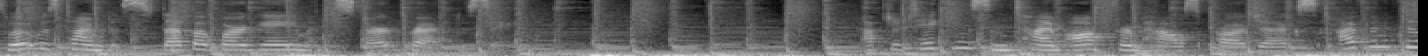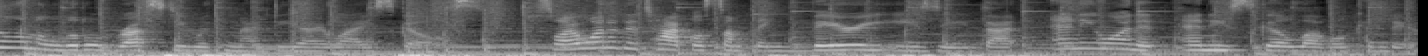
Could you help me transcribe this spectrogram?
so it was time to step up our game and start practicing. After taking some time off from house projects, I've been feeling a little rusty with my DIY skills. So I wanted to tackle something very easy that anyone at any skill level can do.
